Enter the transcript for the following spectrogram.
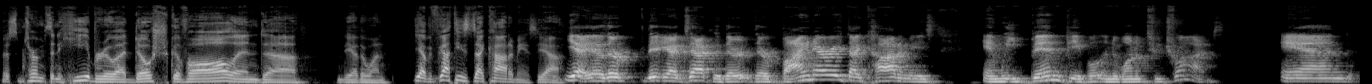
There's some terms in Hebrew, adosh gaval, and uh, the other one. Yeah, we've got these dichotomies. Yeah, yeah, yeah. They're, they're yeah, exactly. They're they're binary dichotomies, and we bend people into one of two tribes. And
